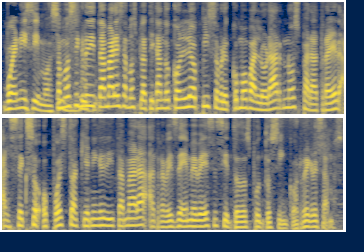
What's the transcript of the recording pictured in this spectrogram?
Buenísimo. Somos Ingrid y Tamara, estamos platicando con Leopi sobre cómo valorarnos para atraer al sexo opuesto aquí en Ingrid y Tamara a través de MBS 102.5. Regresamos.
